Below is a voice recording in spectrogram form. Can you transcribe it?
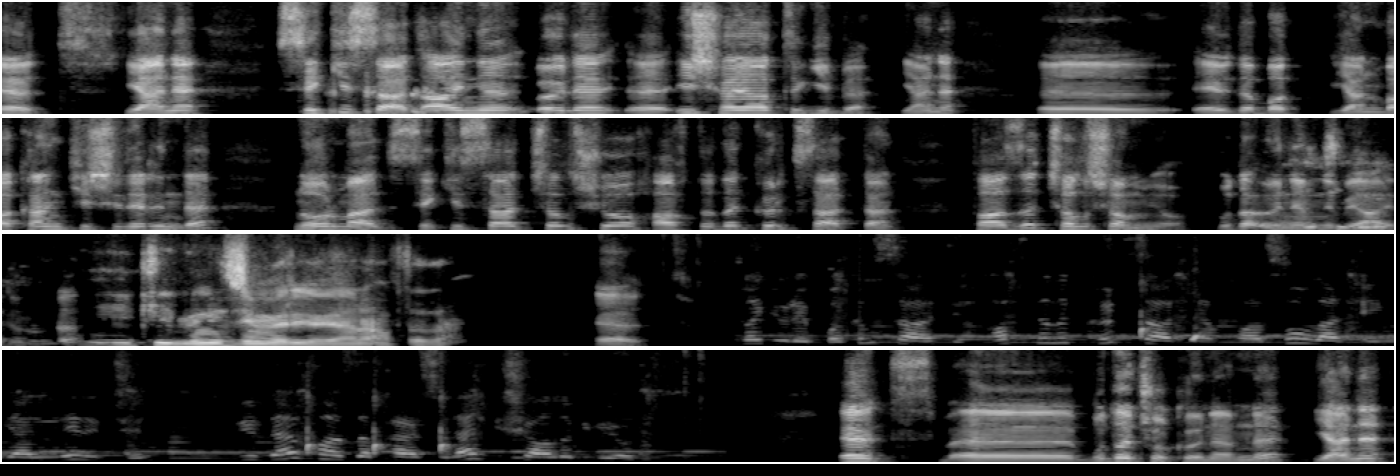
Evet. Yani 8 saat aynı böyle e, iş hayatı gibi. Yani e, evde bak yani bakan kişilerin de normal 8 saat çalışıyor. Haftada 40 saatten fazla çalışamıyor. Bu da önemli İki bir gün- ayrıntı. İki gün izin veriyor yani haftada. Evet. Buna göre bakım saati haftalık 40 saatten fazla olan engelliler için birden fazla personel işe alabiliyoruz. Evet, e, bu da çok önemli. Yani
